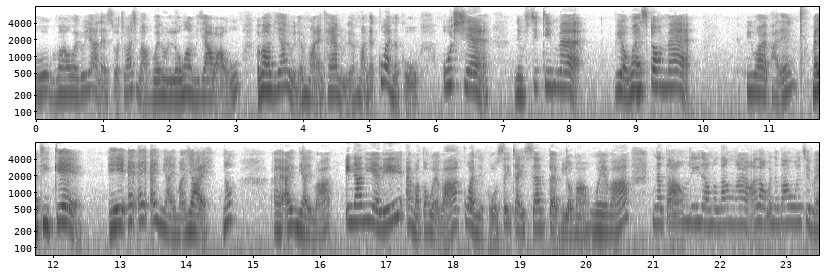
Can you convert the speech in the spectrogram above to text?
ကိုဗမာဝယ်လို့ရလဲဆိုတော့ကျမရှိမှာဝယ်လို့လုံးဝမရပါဘူးဗမာပြည်ကလူတွေမှာလည်းထိုင်းကလူတွေမှာလည်းကိုယ့်အနကို Ocean New City Map ပြီးတော့ One Stop Map ပြီးတော့ဗာလဲ Medicare အေးအဲ့အဲ့အဲ့ညာကြီးမှာရတယ်နော်အဲအဲ့ဒီနေရာဒီမှာအင်ဂျာနီရဲ့လေအဲ့မှာတော့ဝယ်ပါကိုယ့်အနေကိုစိတ်ကြိုက်ဆက်တက်ပြီးတော့မှဝယ်ပါ2000 4000 2500အဲ့လောက်ပဲ2000ဝန်းကျင်ပဲ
